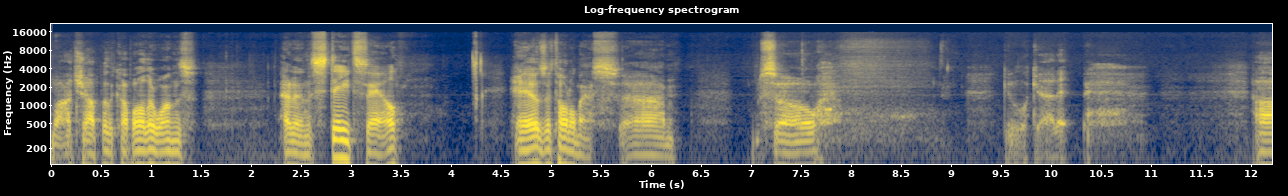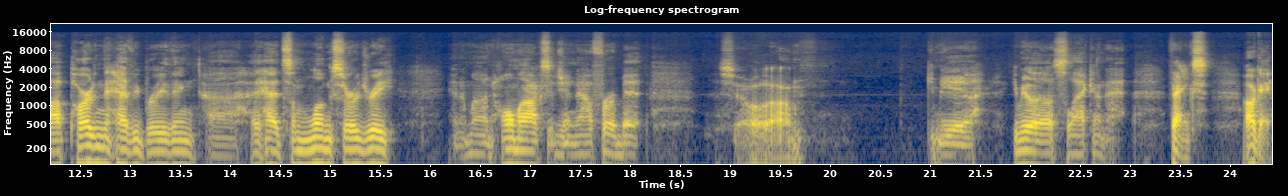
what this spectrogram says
watch up with a couple other ones at an estate sale, and it was a total mess. Um, so, get a look at it. Uh, pardon the heavy breathing. Uh, I had some lung surgery, and I'm on home oxygen now for a bit. So, um, give me a give me a little slack on that. Thanks. Okay,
